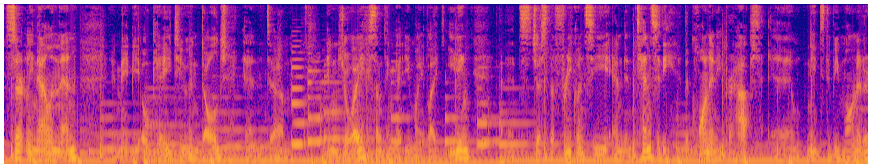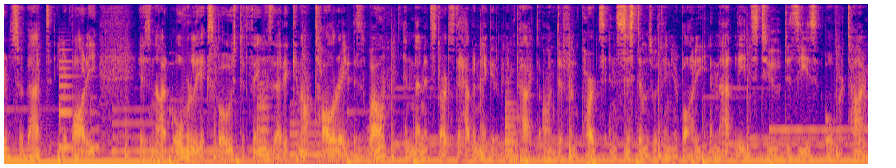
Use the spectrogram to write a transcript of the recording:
Certainly now and then, it may be okay to indulge and um, enjoy something that you might like eating. It's just the frequency and intensity, the quantity perhaps, uh, needs to be monitored so that your body is not overly exposed to things that it cannot tolerate as well, and then it starts to have a negative impact on different parts and systems within your body, and that leads to disease over time.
